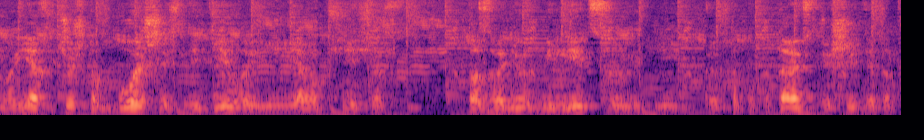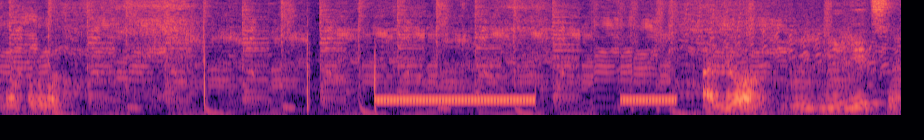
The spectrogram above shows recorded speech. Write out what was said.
Но я хочу, чтобы больше следило, и я вообще сейчас позвоню в милицию и как-то попытаюсь решить этот вопрос. Алло, милиция.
